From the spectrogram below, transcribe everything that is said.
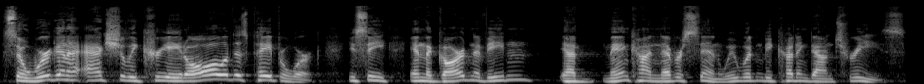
So we're going to actually create all of this paperwork you see, in the Garden of Eden, had mankind never sinned, we wouldn't be cutting down trees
